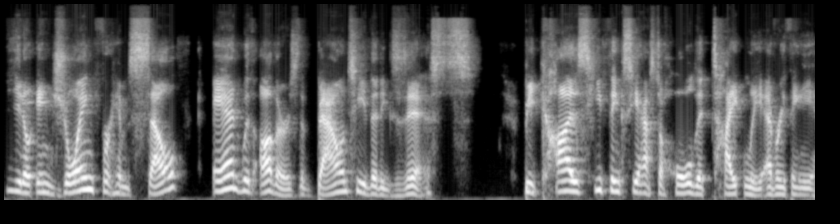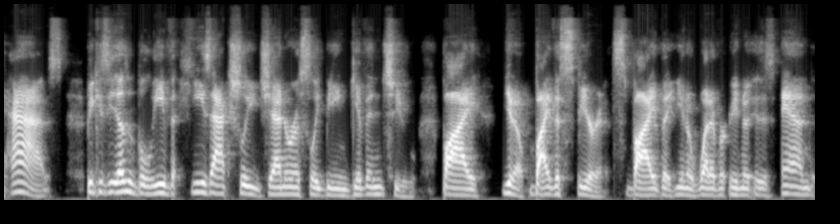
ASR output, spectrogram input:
you know, enjoying for himself and with others the bounty that exists because he thinks he has to hold it tightly everything he has because he doesn't believe that he's actually generously being given to by you know by the spirits by the you know whatever you know is. And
